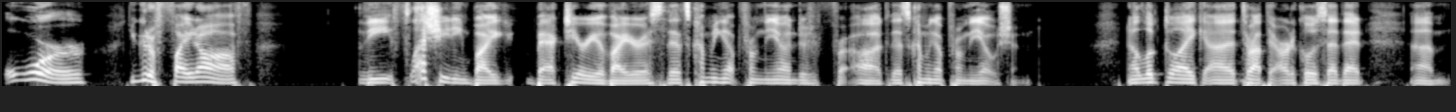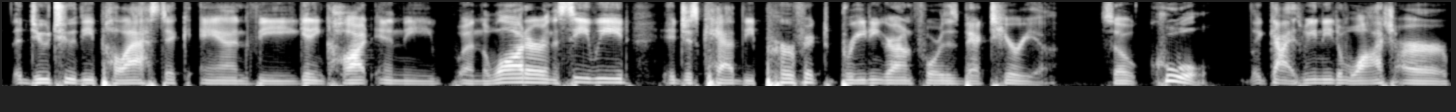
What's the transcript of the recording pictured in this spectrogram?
or you got to fight off the flesh-eating bacteria virus that's coming up from the under uh, that's coming up from the ocean. Now, it looked like uh, throughout the article it said that um, due to the plastic and the getting caught in the in the water and the seaweed, it just had the perfect breeding ground for this bacteria. So cool, like guys, we need to watch our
